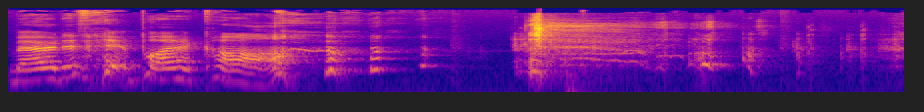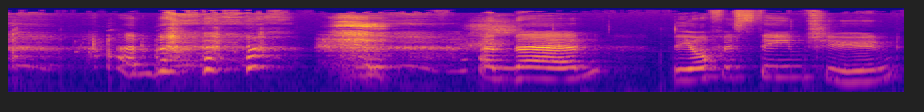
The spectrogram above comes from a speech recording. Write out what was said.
Meredith hit by a car. and then, and then the office theme tune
